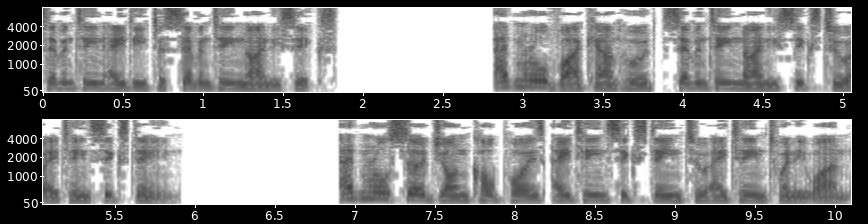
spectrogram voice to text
1780 to 1796 Admiral Viscount Hood 1796 to 1816 Admiral Sir John Colpoys 1816 to 1821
